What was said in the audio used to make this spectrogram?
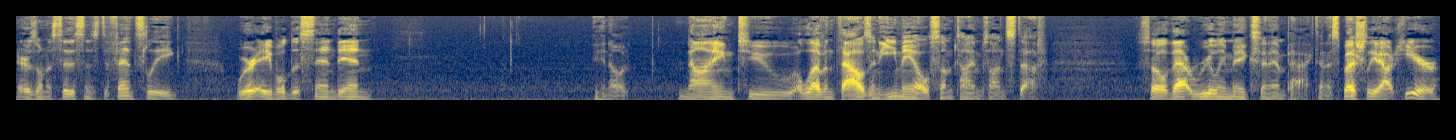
Arizona Citizens Defense League we're able to send in you know 9 to 11,000 emails sometimes on stuff So that really makes an impact. And especially out here,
